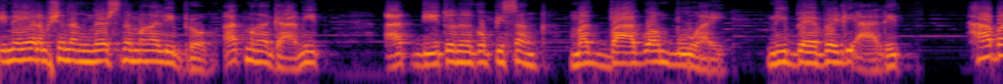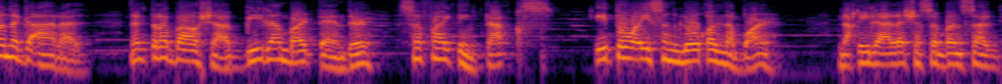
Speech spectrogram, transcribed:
Pinahiram siya ng nurse ng mga libro at mga gamit at dito na nagumpisang magbago ang buhay ni Beverly Alit. Habang nag-aaral, nagtrabaho siya bilang bartender sa Fighting Tax. Ito ay isang local na bar. Nakilala siya sa bansag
